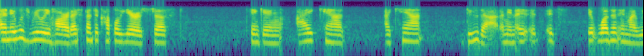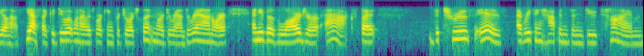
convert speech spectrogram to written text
and it was really hard i spent a couple years just thinking i can't i can't do that. I mean, it, it, it's it wasn't in my wheelhouse. Yes, I could do it when I was working for George Clinton or Duran Duran or any of those larger acts, but the truth is everything happens in due time.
